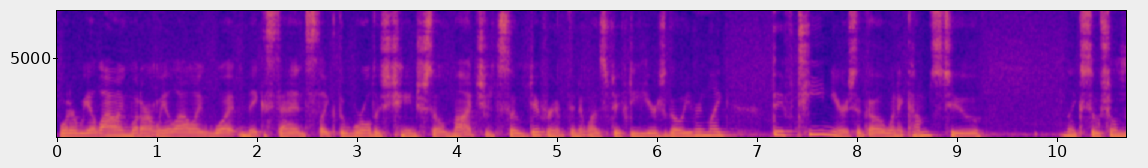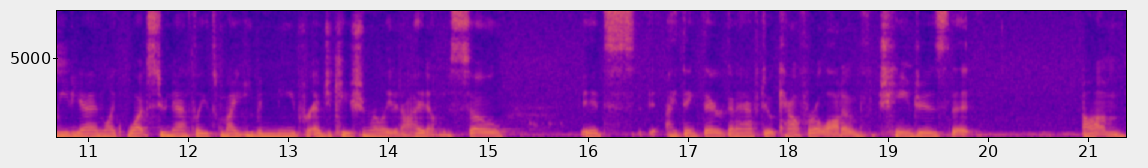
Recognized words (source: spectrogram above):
what are we allowing? What aren't we allowing? What makes sense? Like, the world has changed so much. It's so different than it was 50 years ago, even like 15 years ago when it comes to like social media and like what student athletes might even need for education related items. So it's I think they're going to have to account for a lot of changes that um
